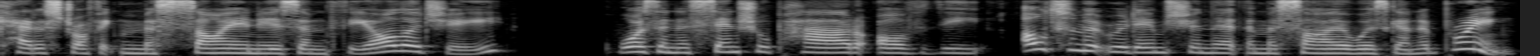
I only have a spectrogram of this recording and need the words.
catastrophic messianism theology, was an essential part of the ultimate redemption that the Messiah was going to bring.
